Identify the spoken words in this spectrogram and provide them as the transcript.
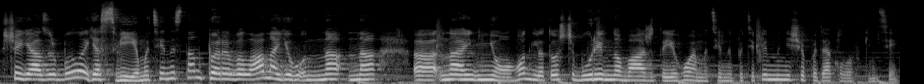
Що я зробила? Я свій емоційний стан перевела на його на, на, е, на нього для того, щоб урівноважити його емоційний потік. Він мені ще подякував в кінці.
